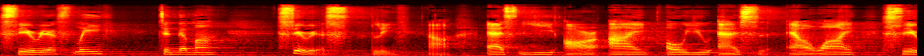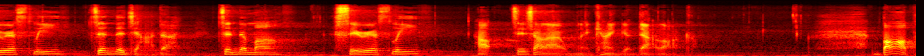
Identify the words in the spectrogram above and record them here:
seriously，真的吗？Seriously 啊，S E R I O U S L Y，seriously，真的假的？真的吗？Seriously。好，接下来我们来看一个 dialogue。Bob,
